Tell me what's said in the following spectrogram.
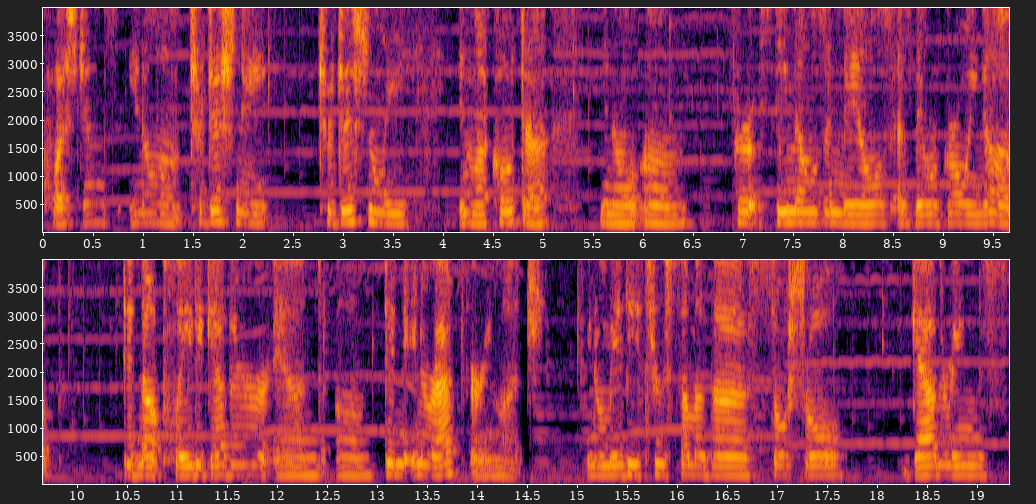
questions. You know, um, traditionally, traditionally in Lakota, you know, um, females and males as they were growing up did not play together and um, didn't interact very much you know, maybe through some of the social gatherings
